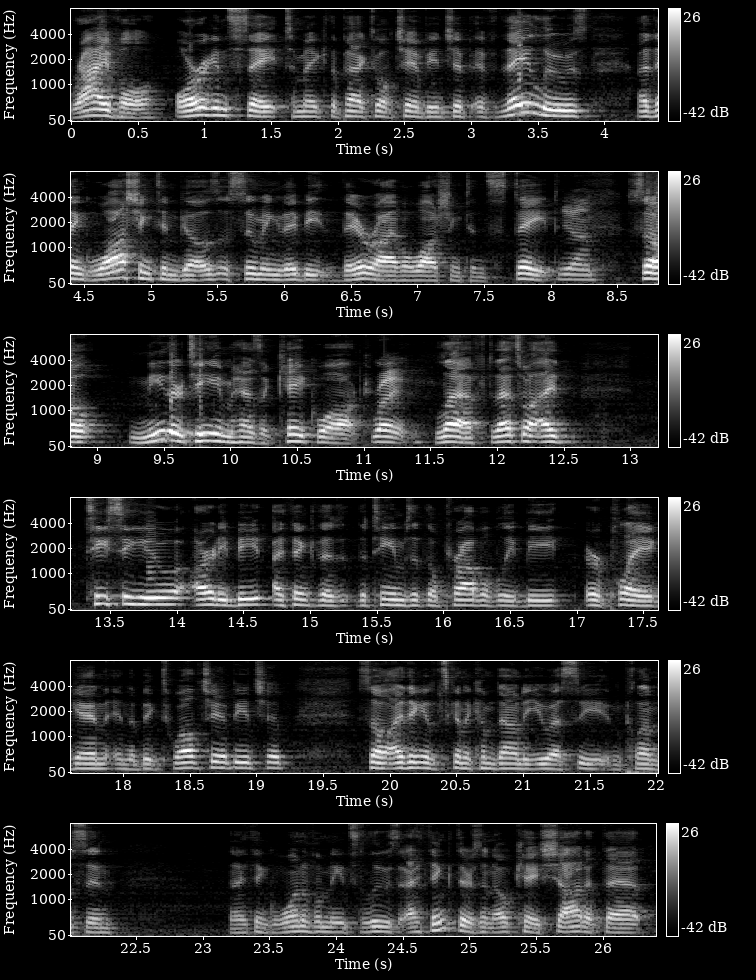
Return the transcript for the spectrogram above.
rival Oregon State to make the Pac-12 championship. If they lose, I think Washington goes, assuming they beat their rival Washington State. yeah, So neither team has a cakewalk right. left. That's why I TCU already beat. I think the the teams that they'll probably beat or play again in the Big 12 championship. So I think it's going to come down to USC and Clemson. And I think one of them needs to lose. I think there's an okay shot at that.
